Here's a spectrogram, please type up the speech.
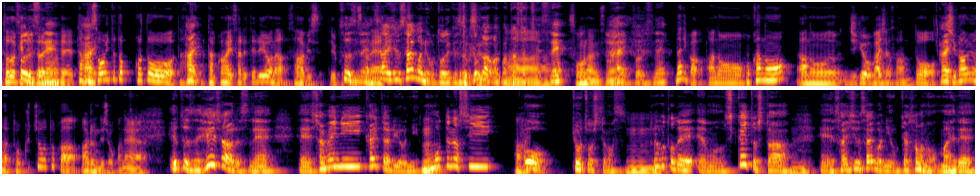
届けていただくので、そうですね多分そういったとことを、たはい宅配されてるようなサービスっていうこそうでね。とですすかね。最終最後にお届けすることが私たちですね。そうなんですね。はい、そうですね。何か、あの、他の、あの、事業会社さんとはい違うような特徴とかあるんでしょうかね？えっとですね、弊社はですね、えー社名に書いてあるように、うんおもてなしはい。を強調してます。うんということで、えーもうしっかりとした、うんえー最終最後にお客様の前で、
